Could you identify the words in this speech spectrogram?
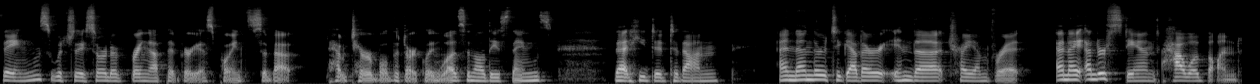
things, which they sort of bring up at various points about how terrible the Darkling was and all these things that he did to them. And then they're together in the triumvirate. And I understand how a bond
